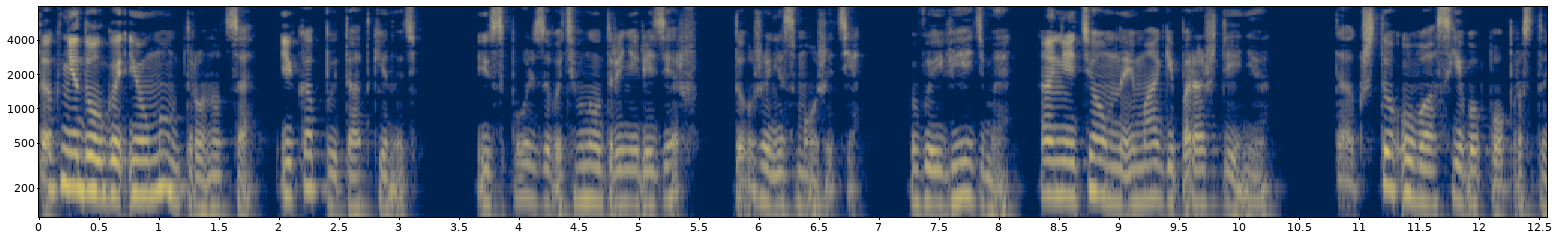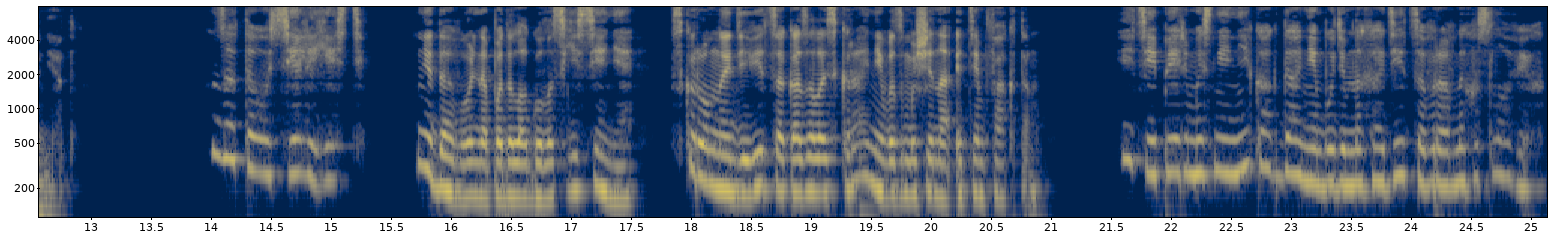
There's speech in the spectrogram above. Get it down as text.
Так недолго и умом тронуться, и копыта откинуть. Использовать внутренний резерв тоже не сможете. Вы ведьмы, а не темные маги по рождению. Так что у вас его попросту нет. «Зато у Сели есть», – недовольно подала голос Есения. Скромная девица оказалась крайне возмущена этим фактом. «И теперь мы с ней никогда не будем находиться в равных условиях.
